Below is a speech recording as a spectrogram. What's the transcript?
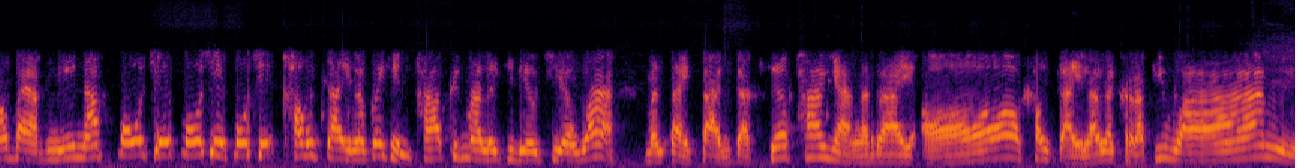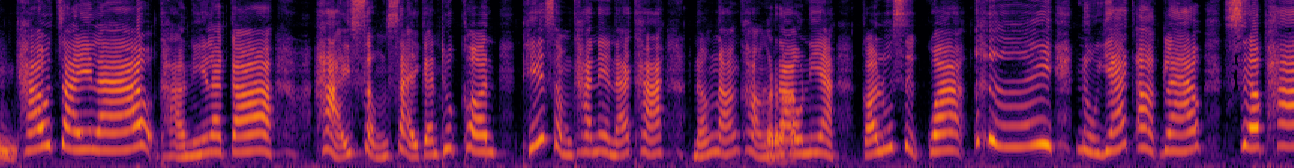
มาแบบนี้นะ โปเชโปเชโปเชเข้าใจแล้วก็เห็นภาพขึ้นมาเลยทีเดียวเชียวว่า มันแตกต่างจากเสื้อผ้าอย่างไร อ๋อ เข้าใจแล้วละครับพี่วานเข้าใจแล้วคราวนี้แล้วก็ หายสงสัยกันทุกคนที่สำคัญเนี่ยนะคะ น้องๆของครับเราเนี่ยก็รู้สึกว่าเฮ้ยหนูแยกออกแล้ว เสื้อผ้า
